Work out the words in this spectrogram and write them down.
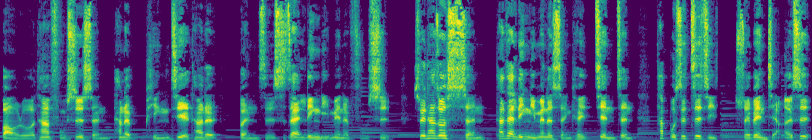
保罗他服侍神，他的凭借他的本质是在灵里面的服侍。所以他说，神他在灵里面的神可以见证，他不是自己随便讲，而是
